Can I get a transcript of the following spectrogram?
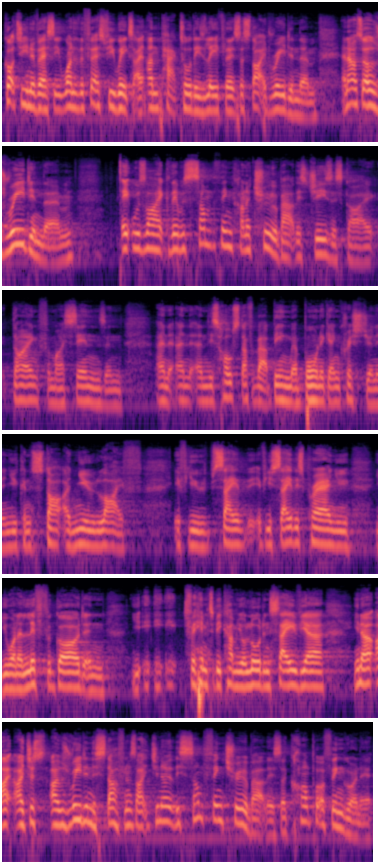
got to university, one of the first few weeks, I unpacked all these leaflets. I started reading them. And as I was reading them, it was like there was something kind of true about this Jesus guy dying for my sins and, and, and, and this whole stuff about being a born again Christian and you can start a new life if you say, if you say this prayer and you, you want to live for God and you, for Him to become your Lord and Savior. You know, I, I just, I was reading this stuff and I was like, do you know, there's something true about this. I can't put a finger on it.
